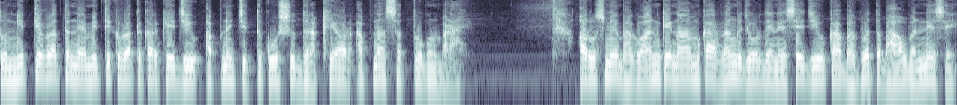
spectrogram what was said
तो नित्य व्रत नैमितिक व्रत करके जीव अपने चित्त को शुद्ध रखे और अपना सत्व गुण बढ़ाए। और उसमें भगवान के नाम का रंग जोड़ देने से, जीव का भगवत भाव बनने से,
